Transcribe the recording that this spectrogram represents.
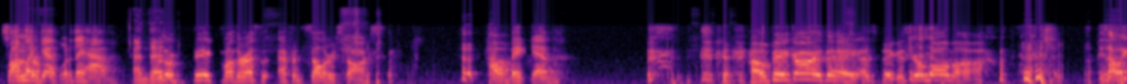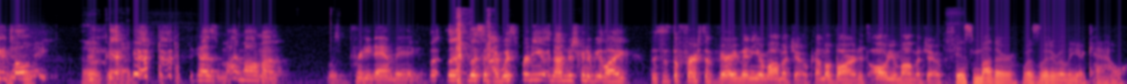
so I'm like are- Geb. What do they have? And then "Those then are big mother eff- effing celery stalks." How big, Geb? How big are they? As big as your mama. Is that what you told me? oh god. Because my mama was pretty damn big. Li- li- Listen, I whisper to you, and I'm just gonna be like, "This is the first of very many your mama jokes. I'm a bard. It's all your mama jokes." His mother was literally a cow.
